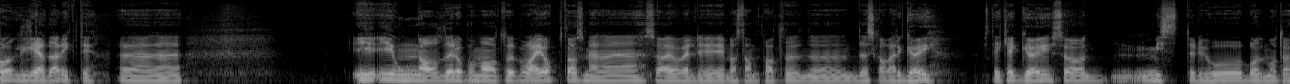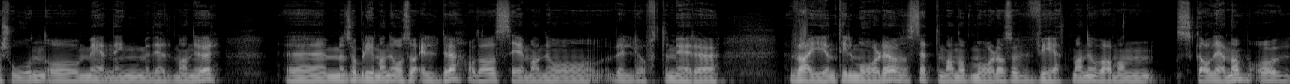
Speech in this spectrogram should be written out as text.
Og glede er viktig. Uh, i, I ung alder og på en måte på vei opp, da, så, mener så er jeg jo veldig bastant på at det, det skal være gøy. Hvis det ikke er gøy, så mister du jo både motivasjon og mening med det man gjør. Eh, Men så blir man jo også eldre, og da ser man jo veldig ofte mer veien til målet. og Så setter man opp målet, og så vet man jo hva man skal gjennom. Og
